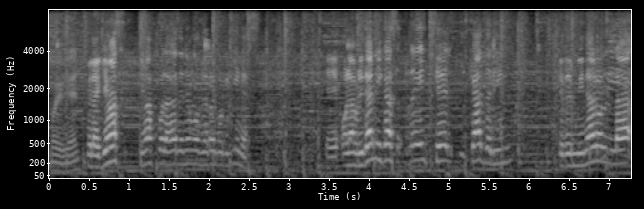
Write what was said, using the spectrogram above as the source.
Muy bien. Pero ¿qué más, ¿qué más por acá tenemos de récord Guinness? Eh, o las británicas Rachel y Catherine que terminaron la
